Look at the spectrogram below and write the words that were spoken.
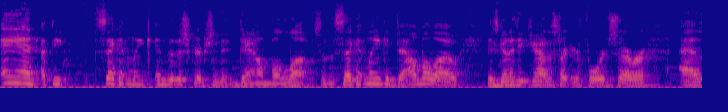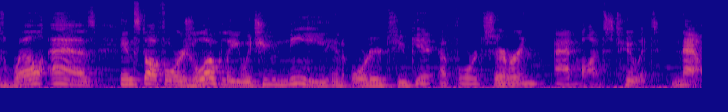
and at the second link in the description down below. So the second link down below is going to teach you how to start your Forge server as well as install Forge locally, which you need in order to get a Forge server and add mods to it. Now,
